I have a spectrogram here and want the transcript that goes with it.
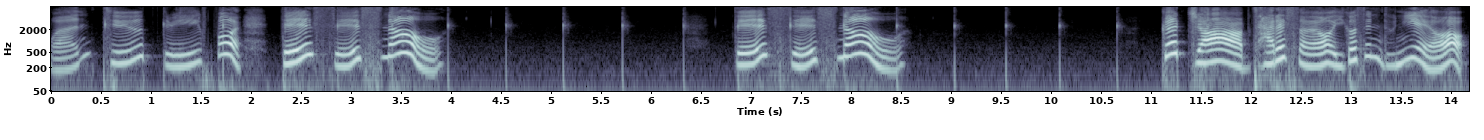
One, two, three, four. This is snow. This is snow. Good job. 잘했어요. 이것은 눈이에요.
